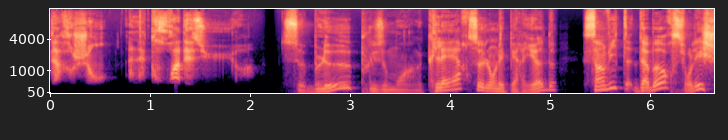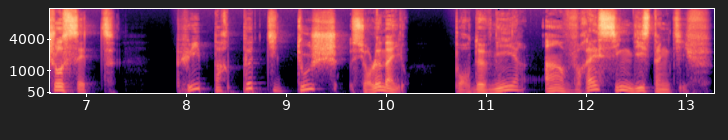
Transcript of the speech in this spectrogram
d'argent à la croix d'azur. Ce bleu, plus ou moins clair selon les périodes, s'invite d'abord sur les chaussettes, puis par petites touches sur le maillot, pour devenir un vrai signe distinctif.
